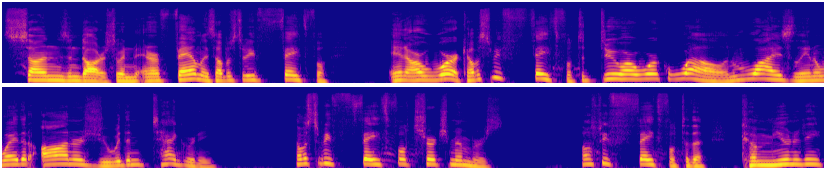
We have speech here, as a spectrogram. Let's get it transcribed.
sons and daughters. So in, in our families, help us to be faithful. In our work, help us to be faithful, to do our work well and wisely in a way that honors you with integrity. Help us to be faithful church members. Help us to be faithful to the community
